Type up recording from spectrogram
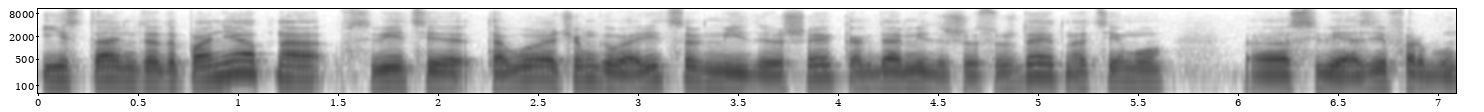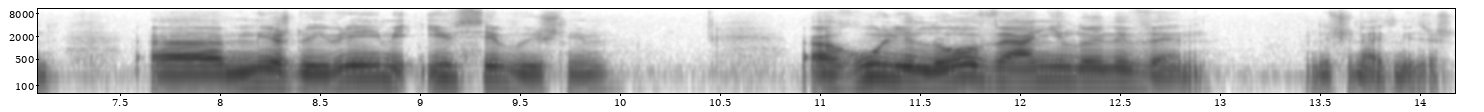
И станет это понятно в свете того, о чем говорится в Мидреше, когда Мидреш рассуждает на тему э, связи фарбунд между евреями и Всевышним. Гули ло вани лойливен, начинает Мидреш.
